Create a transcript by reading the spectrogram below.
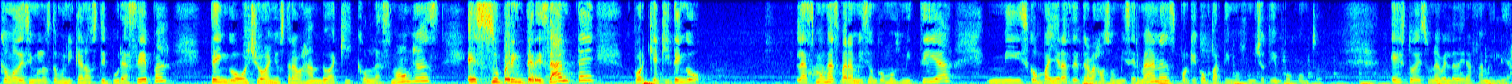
como decimos los dominicanos de pura cepa. Tengo ocho años trabajando aquí con las monjas. Es súper interesante porque aquí tengo, las monjas para mí son como mi tía, mis compañeras de trabajo son mis hermanas porque compartimos mucho tiempo juntos. Esto es una verdadera familia.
